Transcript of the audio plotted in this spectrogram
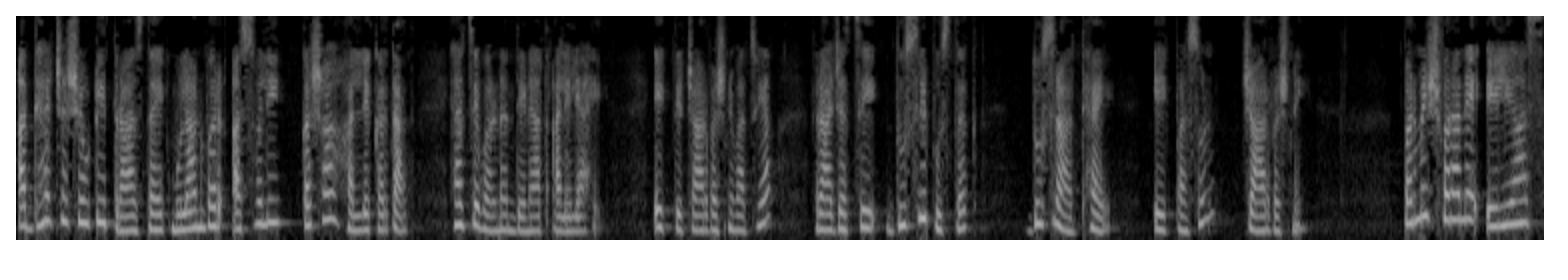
अध्यायाच्या शेवटी त्रासदायक मुलांवर अस्वली कशा हल्ले करतात ह्याचे वर्णन देण्यात आलेले आहे. एक ते चार वचने वाचूया. राजाचे दुसरे पुस्तक दुसरा अध्याय एक पासून चार वचने परमेश्वराने एलियास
